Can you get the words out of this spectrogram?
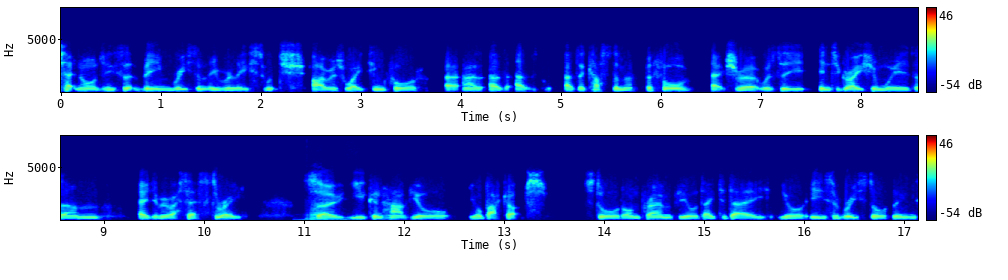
technologies that Veeam recently released, which I was waiting for uh, as, as, as a customer before Xtravirt, was the integration with um, AWS S3. Right. So you can have your, your backups stored on-prem for your day-to-day, your ease of restore things,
